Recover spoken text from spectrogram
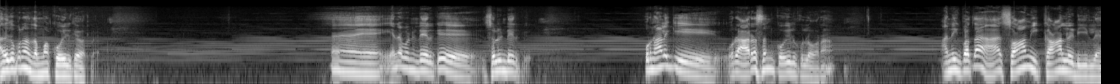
அதுக்கப்புறம் அந்த அம்மா கோயிலுக்கே வரல. என்ன பண்ணிகிட்டே இருக்குது சொல்லிகிட்டே இருக்குது ஒரு நாளைக்கு ஒரு அரசன் கோயிலுக்குள்ளே வரான். அன்றைக்கி பார்த்தா சுவாமி காலடியில்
